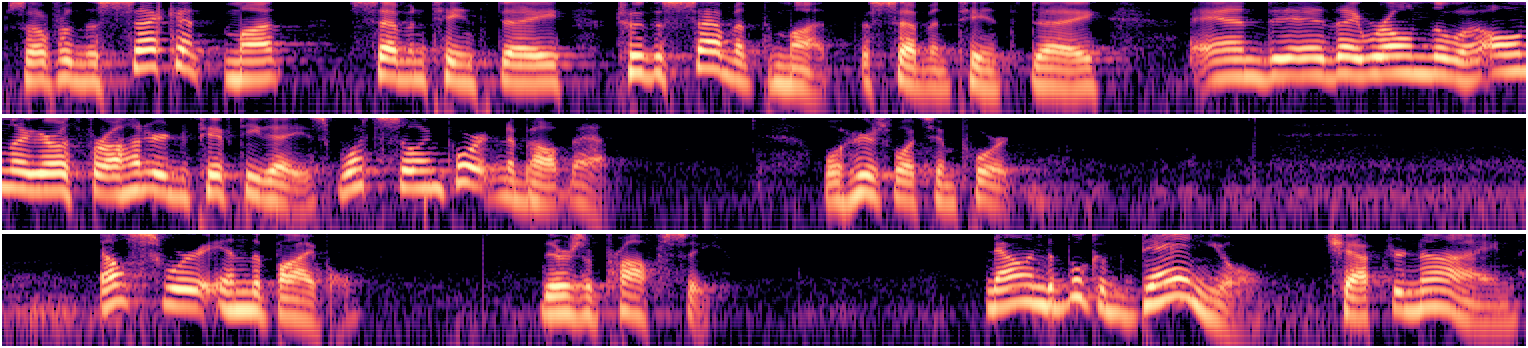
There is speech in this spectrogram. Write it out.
So from the second month, 17th day, to the seventh month, the 17th day, and uh, they were on the, on the earth for 150 days. What's so important about that? Well, here's what's important Elsewhere in the Bible, there's a prophecy. Now, in the book of Daniel, chapter 9,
